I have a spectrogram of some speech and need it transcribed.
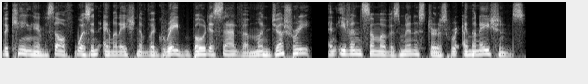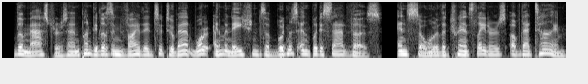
The king himself was an emanation of the great Bodhisattva Manjushri, and even some of his ministers were emanations. The masters and panditas invited to Tibet were emanations of Buddhas and Bodhisattvas, and so were the translators of that time.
